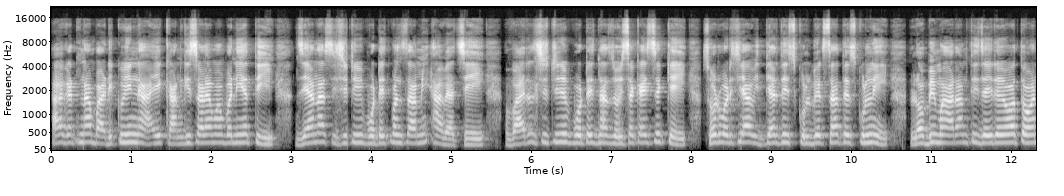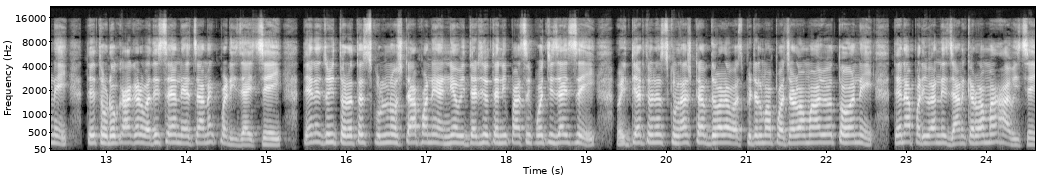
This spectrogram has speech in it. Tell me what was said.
આ ઘટના બાડીકુઈના એક ખાનગી શાળામાં બની હતી, જ્યાંના સીસીટીવી ફોટેજ પણ સામે આવ્યા છે. વાયરલ સીસીટીવી ફોટેજના જોઈ શકાય છે કે સોળ વર્ષીય વિદ્યાર્થી સ્કૂલ બેગ સાથે સ્કૂલની લોબીમાં આરામથી જઈ રહ્યો હતો અને તે થોડોક આગળ વધી છે અને અચાનક પડી જાય છે. તેને જોઈ તરત જ સ્કૂલનો સ્ટાફ અને અન્ય વિદ્યાર્થીઓ તેની પાસે પહોંચી જાય છે. વિદ્યાર્થીઓને સ્કૂલના સ્ટાફ દ્વારા હોસ્પિટલમાં પહોંચાડવામાં આવ્યો હતો અને તેના પરિવારને જાણ કરવામાં આવી છે.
